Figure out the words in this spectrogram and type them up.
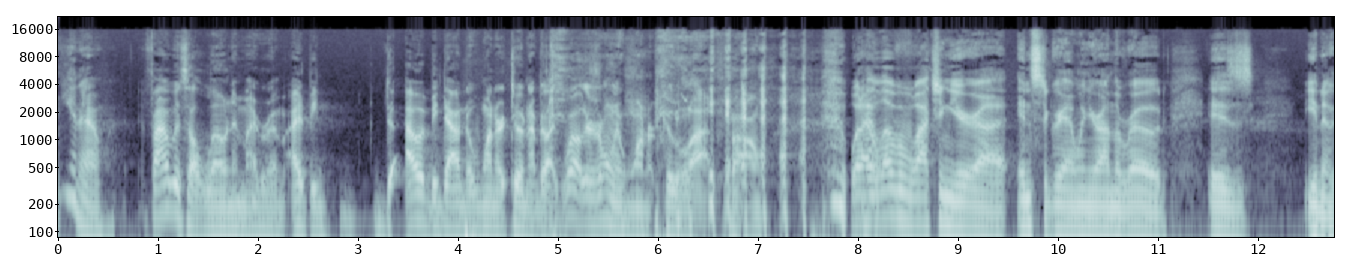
you know, if I was alone in my room, I'd be, I would be down to one or two, and I'd be like, well, there's only one or two left. So. What I love of watching your uh, Instagram when you're on the road is, you know,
